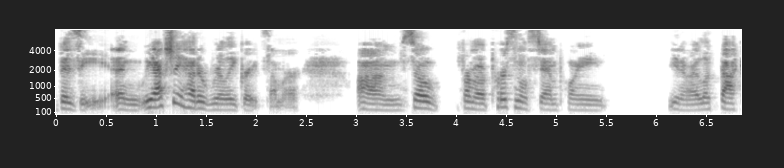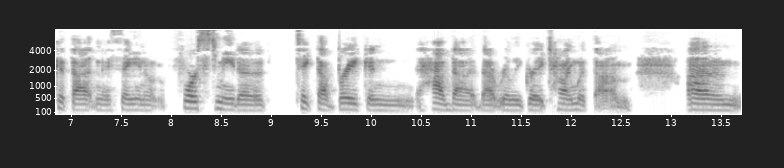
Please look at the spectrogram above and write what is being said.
busy and we actually had a really great summer. Um, so from a personal standpoint you know i look back at that and i say you know forced me to take that break and have that that really great time with them. Um,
